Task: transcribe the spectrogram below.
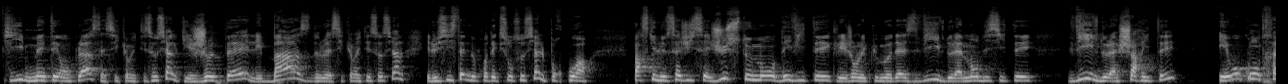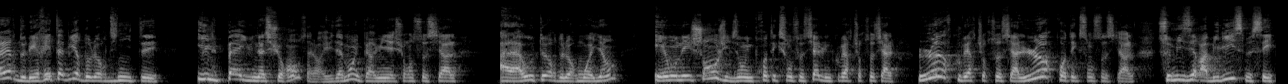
qui mettait en place la sécurité sociale, qui jetait les bases de la sécurité sociale et du système de protection sociale. Pourquoi? Parce qu'il s'agissait justement d'éviter que les gens les plus modestes vivent de la mendicité, vivent de la charité, et au contraire de les rétablir de leur dignité. Ils payent une assurance, alors évidemment, ils payent une assurance sociale à la hauteur de leurs moyens, et en échange, ils ont une protection sociale, une couverture sociale. Leur couverture sociale, leur protection sociale, ce misérabilisme, c'est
